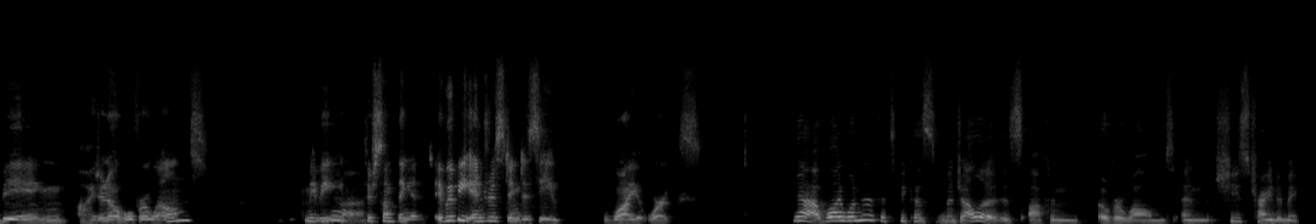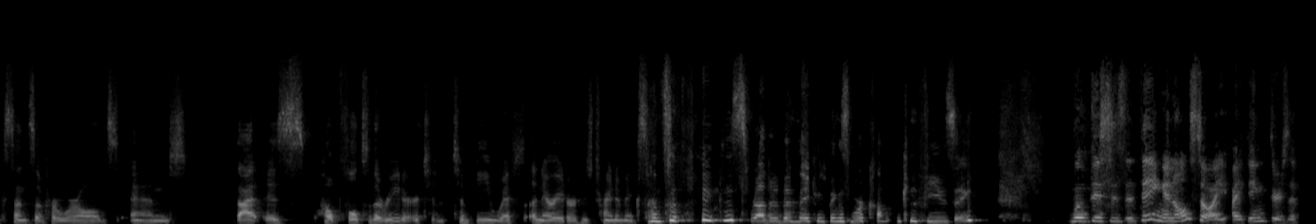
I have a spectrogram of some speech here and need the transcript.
being I don't know overwhelmed. Maybe yeah. there's something in it. It would be interesting to see why it works. Yeah, well, I wonder if it's because Majella is often overwhelmed and she's trying to make sense of her world, and that is helpful to the reader to, to be with a narrator who's trying to make sense of things rather than making things more confusing. Well, this is the thing. And also, I, I think there's a,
